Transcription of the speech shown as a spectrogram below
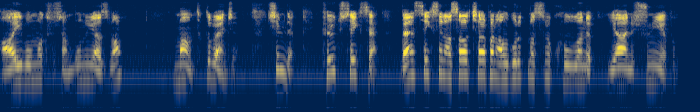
a'yı bulmak istiyorsam bunu yazmam mantıklı bence. Şimdi kök 80. Ben 80 asal çarpan algoritmasını kullanıp yani şunu yapıp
